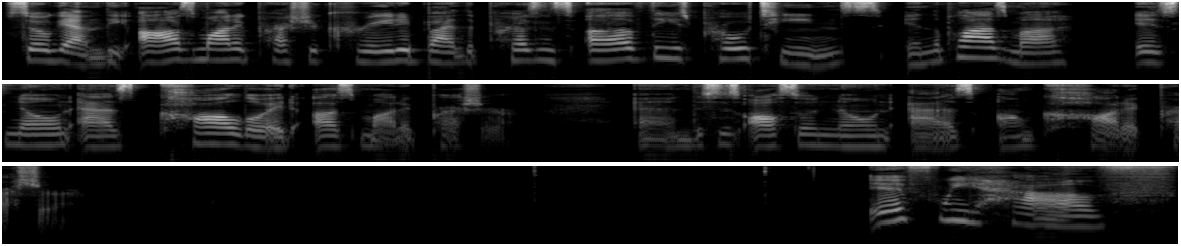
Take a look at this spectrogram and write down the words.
So again, the osmotic pressure created by the presence of these proteins in the plasma is known as colloid osmotic pressure and this is also known as oncotic pressure. if we have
